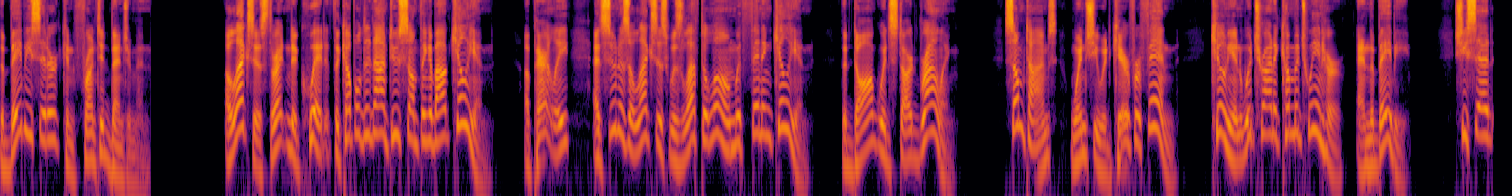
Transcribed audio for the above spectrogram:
the babysitter confronted Benjamin. Alexis threatened to quit if the couple did not do something about Killian. Apparently, as soon as Alexis was left alone with Finn and Killian, the dog would start growling. Sometimes, when she would care for Finn, Killian would try to come between her and the baby. She said,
